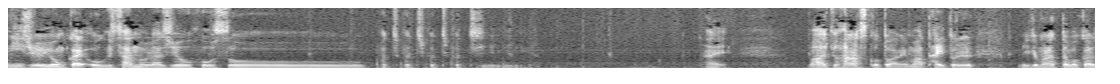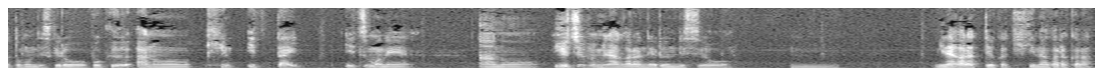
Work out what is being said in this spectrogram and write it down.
24回大口さんのラジオ放送パチパチパチパチ。はい。まあ今日話すことはね、まあ、タイトル見てもらったら分かると思うんですけど僕あの一体いつもねあの YouTube 見ながら寝るんですよ、うん、見ながらっていうか聞きながらかな？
